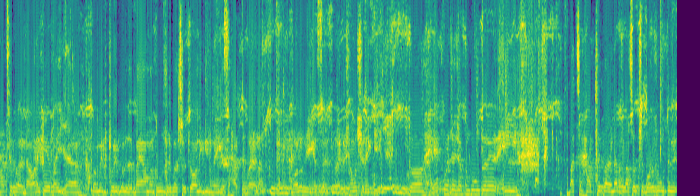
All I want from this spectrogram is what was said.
হাঁটতে পারে না। অনেকে ভাই কমেন্ট করে বলে যে, ভাই, আমার কবুতরের বাচ্চা তো অনেকদিন হয়ে গেছে, হাঁটতে পারে না, বড় হয়ে গেছে। তো এটা সমস্যাটা কি? তো এক পর্যায়ে যখন কবুতরের এই বাচ্চা হাঁটতে পারে না প্লাস হচ্ছে বড় কবুতরের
